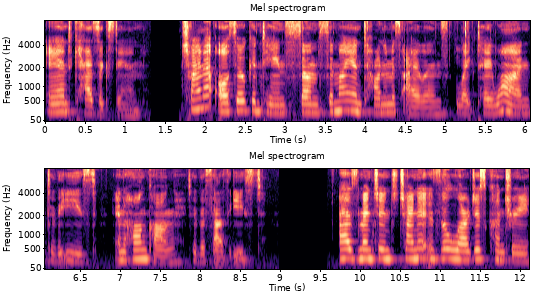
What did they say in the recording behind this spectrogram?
and Kazakhstan. China also contains some semi autonomous islands like Taiwan to the east and Hong Kong to the southeast. As mentioned, China is the largest country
